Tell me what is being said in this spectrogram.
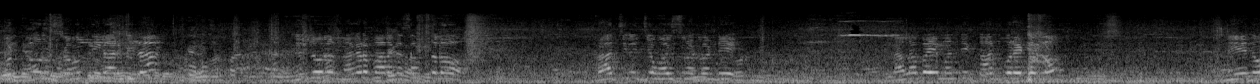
ఒట్టూరు శ్రవంతి గారి మీద నెల్లూరు నగరపాలక సంస్థలో ప్రాతినిధ్యం వహిస్తున్నటువంటి నలభై మంది కార్పొరేటర్లు నేను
